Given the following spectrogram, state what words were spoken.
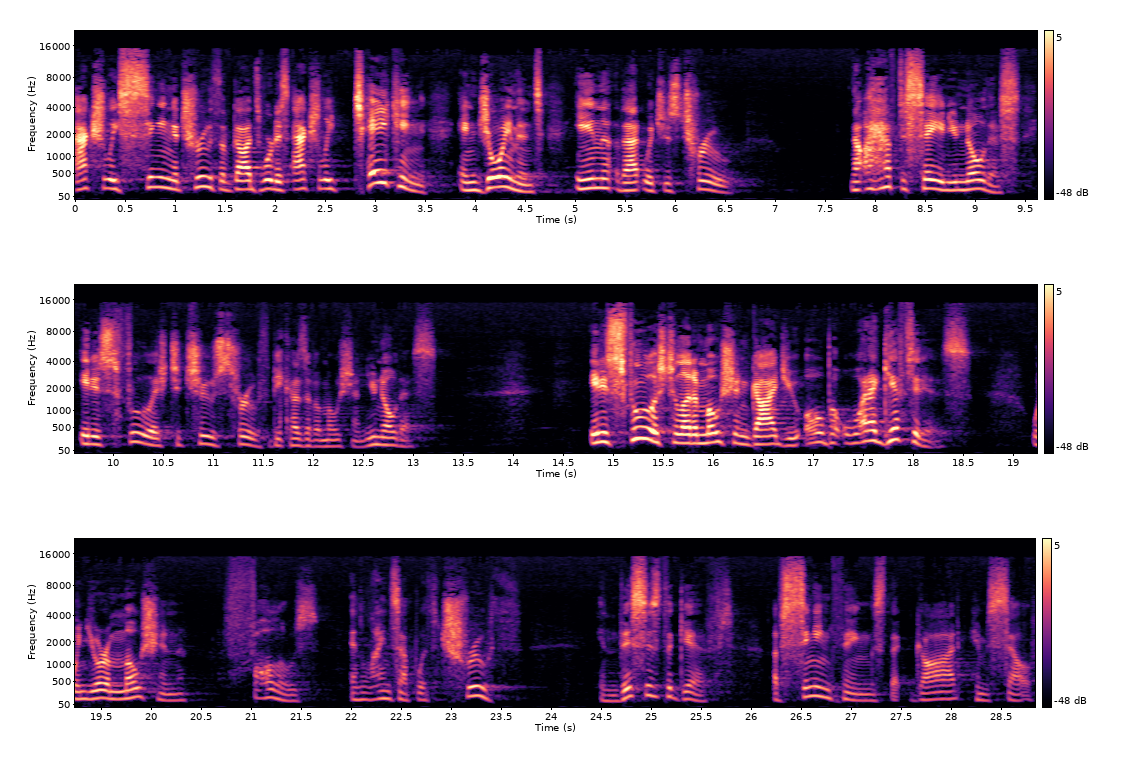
actually singing a truth of God's word is actually taking enjoyment in that which is true. Now, I have to say, and you know this, it is foolish to choose truth because of emotion. You know this. It is foolish to let emotion guide you. Oh, but what a gift it is when your emotion follows and lines up with truth. And this is the gift of singing things that God Himself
